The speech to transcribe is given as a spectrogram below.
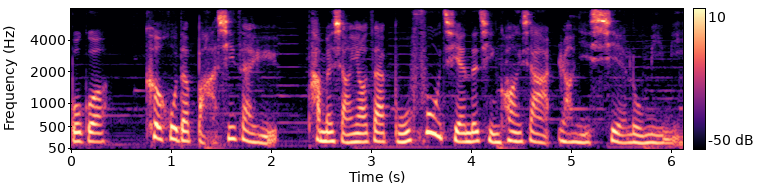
不过。客户的把戏在于，他们想要在不付钱的情况下让你泄露秘密。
